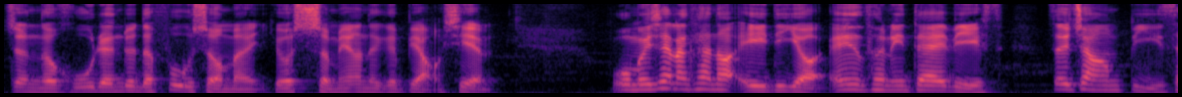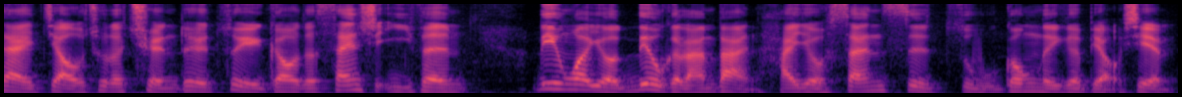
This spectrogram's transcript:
整个湖人队的副手们有什么样的一个表现？我们先来看到 AD 哦，Anthony Davis 在这场比赛缴出了全队最高的三十一分，另外有六个篮板，还有三次主攻的一个表现。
